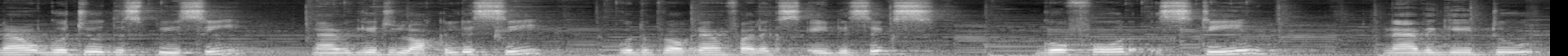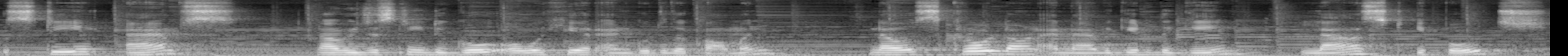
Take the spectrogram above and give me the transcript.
Now go to this PC, navigate to local disk C, go to program file x86, go for Steam navigate to steam apps. Now we just need to go over here and go to the common. Now scroll down and navigate to the game last epoch.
